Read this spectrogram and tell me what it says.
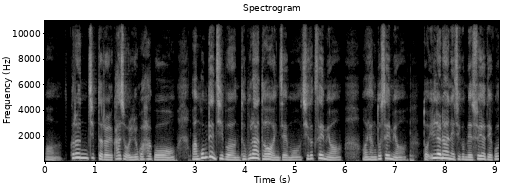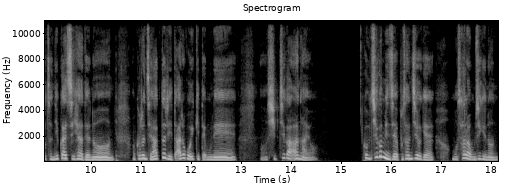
어, 그런 집들을 가져오려고 하고 완공된 집은 더구나 더 이제 뭐 취득세며 어, 양도세며 또 1년 안에 지금 매수해야 되고 전입까지 해야 되는 어, 그런 제약들이 따르고 있기 때문에 어, 쉽지가 않아요. 그럼 지금 이제 부산 지역에 뭐 살아 움직이는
